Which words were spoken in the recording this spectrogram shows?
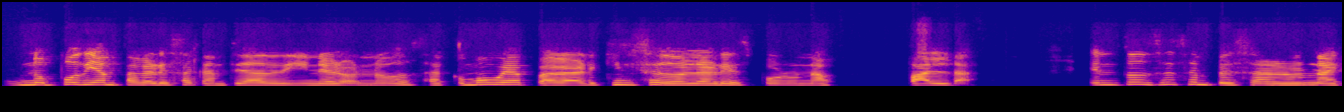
no podían pagar esa cantidad de dinero, ¿no? O sea, ¿cómo voy a pagar 15 dólares por una falda? Entonces empezaron a,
